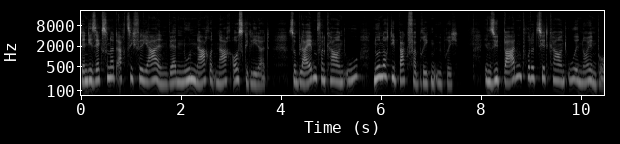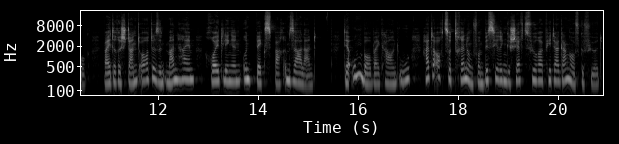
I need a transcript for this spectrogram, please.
denn die 680 Filialen werden nun nach und nach ausgegliedert. So bleiben von K&U nur noch die Backfabriken übrig. In Südbaden produziert K&U in Neuenburg. Weitere Standorte sind Mannheim, Reutlingen und Bexbach im Saarland. Der Umbau bei K&U hatte auch zur Trennung vom bisherigen Geschäftsführer Peter Ganghoff geführt.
